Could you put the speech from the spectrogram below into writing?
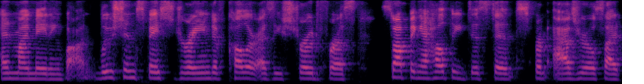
and my mating bond. Lucien's face drained of color as he strode for us, stopping a healthy distance from Azriel's side.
